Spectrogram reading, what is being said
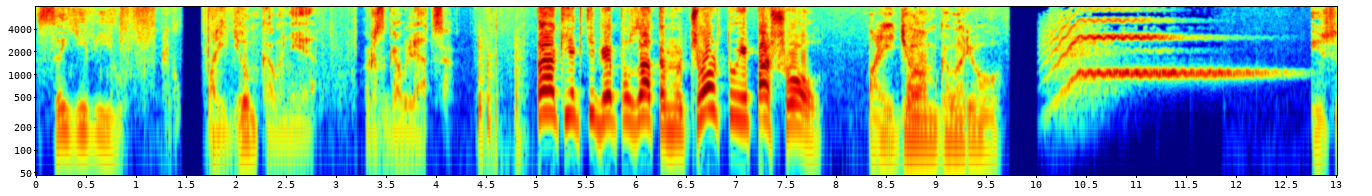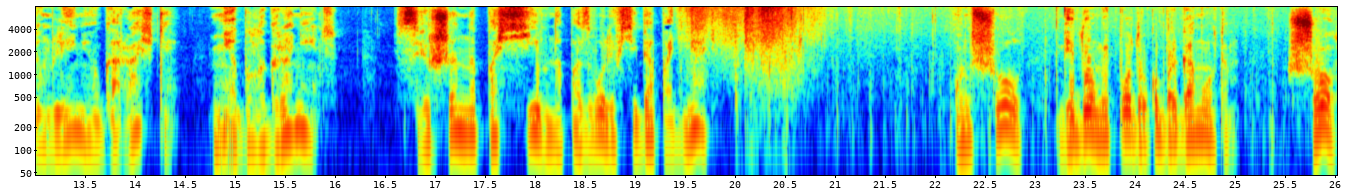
заявил «Пойдем ко мне разговляться». «Так я к тебе, пузатому черту, и пошел!» «Пойдем, — говорю». Изумлению Гараськи не было границ. Совершенно пассивно позволив себя поднять, он шел, ведомый под руку Баргамотом. Шел.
